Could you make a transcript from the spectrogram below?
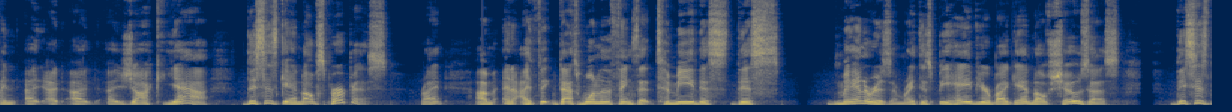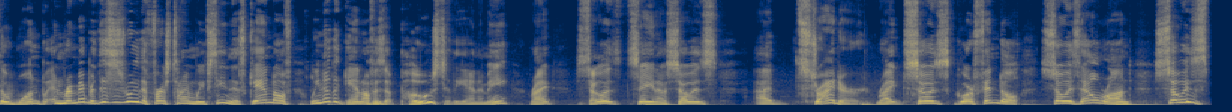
And uh, uh, uh, Jacques, yeah, this is Gandalf's purpose, right? Um, and I think that's one of the things that, to me, this this mannerism, right, this behavior by Gandalf shows us. This is the one, and remember, this is really the first time we've seen this. Gandalf, we know that Gandalf is opposed to the enemy, right? So is, say, you know, so is uh, Strider, right? So is Glorfindel. So is Elrond. So is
